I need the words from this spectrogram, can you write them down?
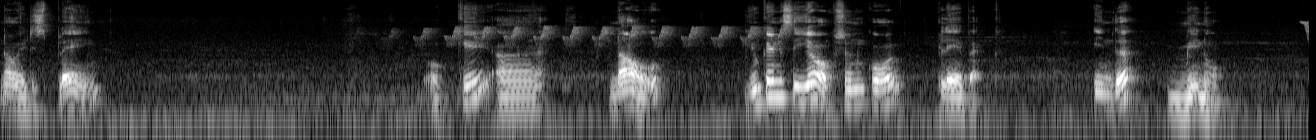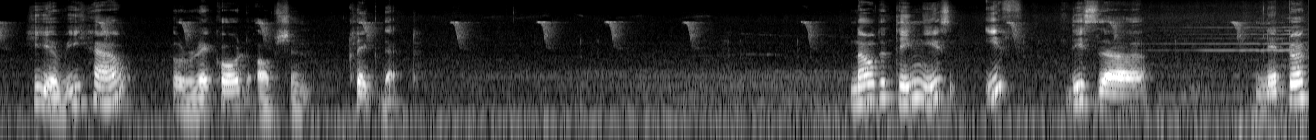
Now it is playing. Okay uh, now you can see a option called playback in the menu. Here we have a record option. Click that now the thing is if this uh, network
